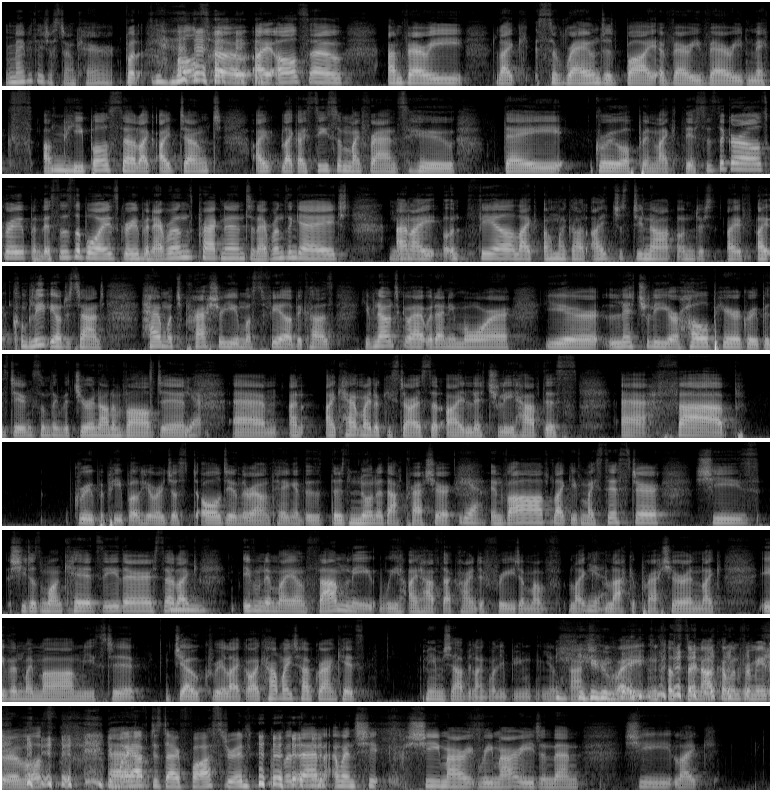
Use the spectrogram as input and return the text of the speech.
maybe they just don't care. But also, I also am very like surrounded by a very varied mix of mm. people. So like I don't I like I see some of my friends who they grew up in like this is the girls group and this is the boys group and everyone's pregnant and everyone's engaged. And I feel like oh my god I just do not under I I completely understand how much pressure you must feel because you've no one to go out with anymore you're literally your whole peer group is doing something that you're not involved in. Yeah. um and I count my lucky stars that I literally have this uh, fab group of people who are just all doing their own thing and there's, there's none of that pressure Yeah. involved like even my sister she's she doesn't want kids either so mm-hmm. like even in my own family, we I have that kind of freedom of like Yeah. lack of pressure and like even my mom used to joke, we're like, oh, I can't wait to have grandkids. Me and Michelle be like, well, you'd be you'll actually be waiting because they're not coming from either of us. You might have to start fostering. but then when she she married remarried and then she like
